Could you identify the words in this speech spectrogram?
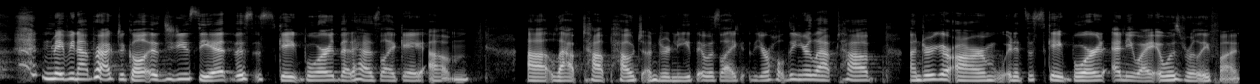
maybe not practical. Did you see it? This skateboard that has like a um, uh, laptop pouch underneath. It was like you're holding your laptop under your arm and it's a skateboard. Anyway, it was really fun.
